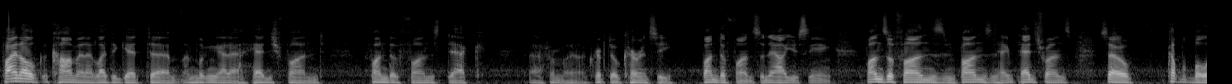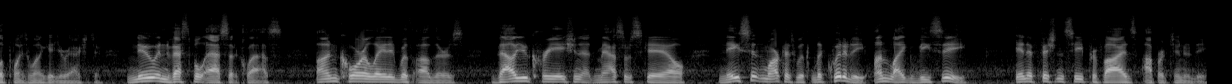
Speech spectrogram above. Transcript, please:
Final comment I'd like to get, um, I'm looking at a hedge fund, fund of funds deck uh, from a cryptocurrency fund of funds. So now you're seeing funds of funds and funds and hedge funds. So a couple bullet points I want to get your reaction to. New investable asset class, uncorrelated with others, value creation at massive scale, nascent markets with liquidity, unlike VC. Inefficiency provides opportunity.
